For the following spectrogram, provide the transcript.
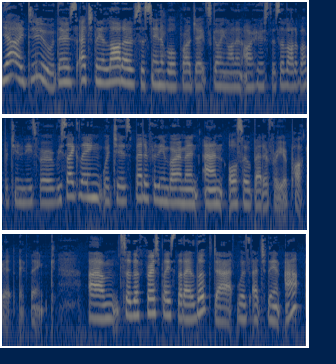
Yeah, I do. There's actually a lot of sustainable projects going on in Aarhus. There's a lot of opportunities for recycling, which is better for the environment and also better for your pocket, I think. Um, so the first place that I looked at was actually an app.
